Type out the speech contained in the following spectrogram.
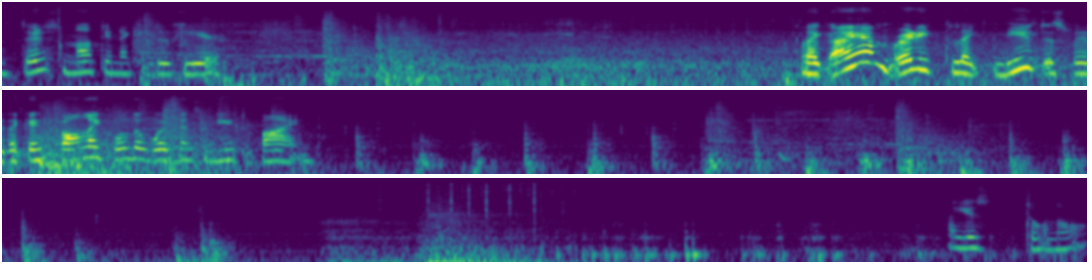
Because there's nothing I can do here. Like, I am ready to, like, leave this place. Like, I found, like, all the weapons I need to find. I just don't know.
